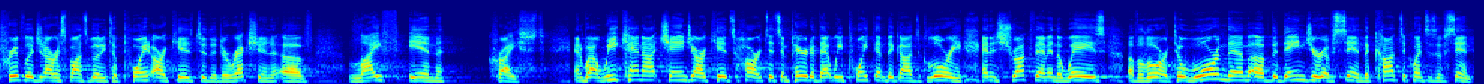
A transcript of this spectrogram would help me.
privilege and our responsibility to point our kids to the direction of life in Christ. And while we cannot change our kids' hearts, it's imperative that we point them to God's glory and instruct them in the ways of the Lord, to warn them of the danger of sin, the consequences of sin.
